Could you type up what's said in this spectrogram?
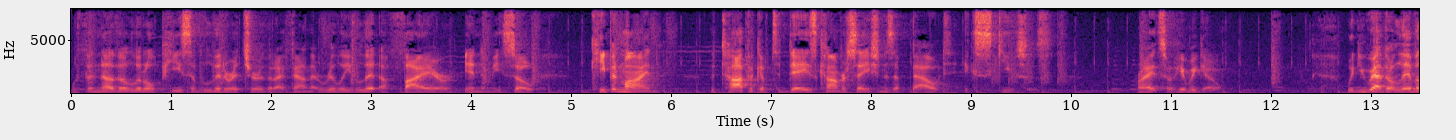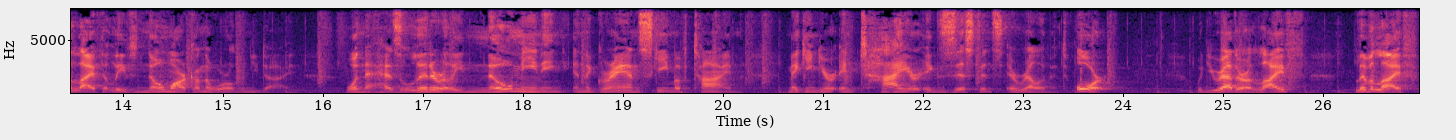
with another little piece of literature that I found that really lit a fire into me. So keep in mind, the topic of today's conversation is about excuses. Right, so here we go. Would you rather live a life that leaves no mark on the world when you die? One that has literally no meaning in the grand scheme of time, making your entire existence irrelevant? Or would you rather a life, live a life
